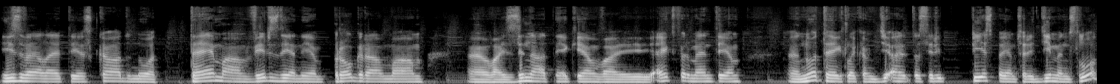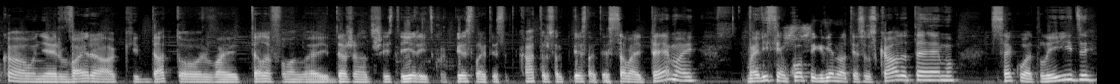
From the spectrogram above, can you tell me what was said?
Izvēlēties kādu no tēmām, virzieniem, programmām, eh, vai zinātniekiem, vai eksperimentiem. Eh, noteikti laikam, tas ir iespējams arī ģimenes lokā, un, ja ir vairāki datori vai telefoni vai dažādi šīs ierīces, kur pieslēgties, tad katrs var pieslēgties savai tēmai, vai visiem kopīgi vienoties uz kādu tēmu, sekot līdzi,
